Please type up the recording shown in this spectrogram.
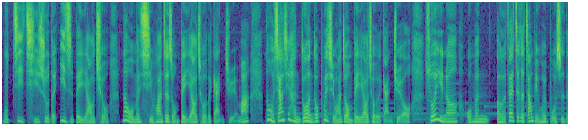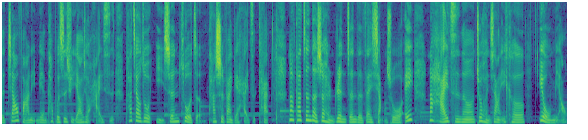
不计其数的一直被要求，那我们喜欢这种被要求的感觉吗？那我相信很多人都不喜欢这种被要求的感觉哦。所以呢，我们呃，在这个张炳慧博士的教法里面，他不是去要求孩子，他叫做以身作则，他示范给孩子看。那他真的是很认真的在想说，诶，那孩子呢就很像一颗。幼苗，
